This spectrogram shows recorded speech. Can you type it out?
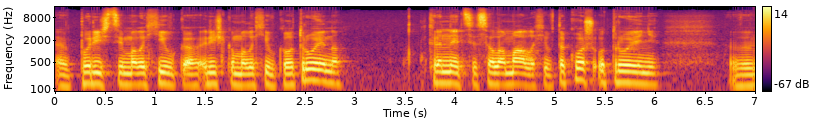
Е, По річці Малахівка, річка Малахівка отруєна. Криниці села Малахів також отруєні. Е,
